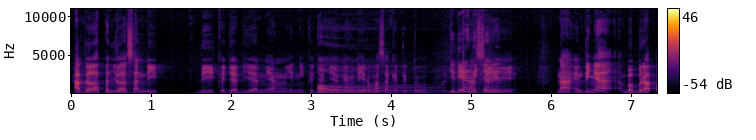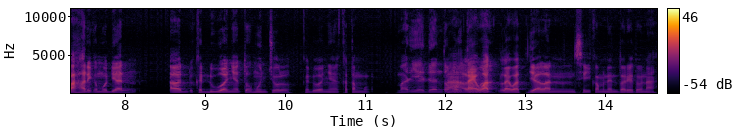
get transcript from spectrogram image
adalah penjelasan di di kejadian yang ini kejadian yang di rumah sakit itu. Oh, Jadi yang Nah, dicerit si- nah intinya beberapa hari kemudian eh, keduanya tuh muncul. Keduanya ketemu. Maria dan tokoh nah utama. lewat lewat jalan si komendator itu. Nah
